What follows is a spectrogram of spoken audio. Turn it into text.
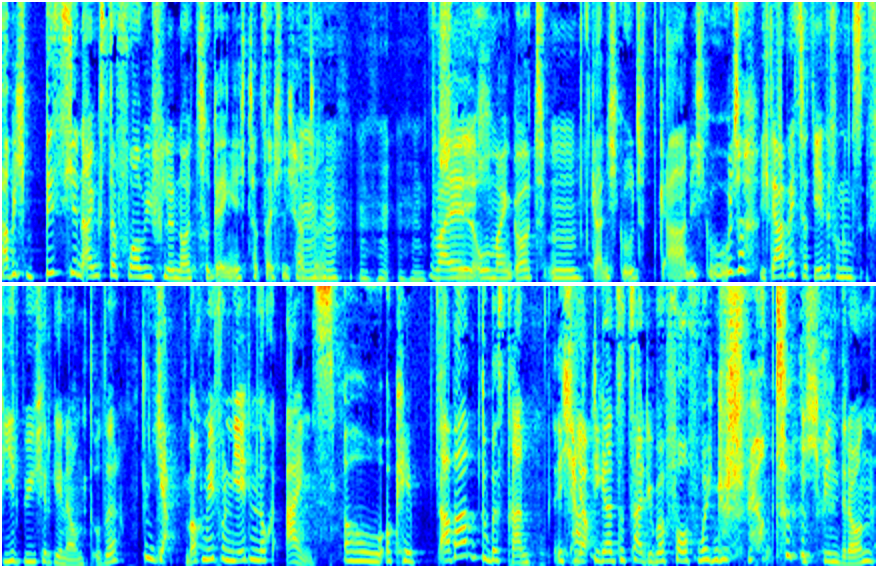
habe ich ein bisschen Angst davor, wie viele Neuzugänge ich tatsächlich hatte. Mhm, mh, mh, weil, oh mein Gott, mh, mm, gar nicht gut, gar nicht gut. Ich glaube, jetzt hat jeder von uns vier Bücher genannt, oder? Ja. Machen wir von jedem noch eins. Oh, okay. Aber du bist dran. Ich habe ja. die ganze Zeit über Fourth Wing geschwärmt. Ich bin dran.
